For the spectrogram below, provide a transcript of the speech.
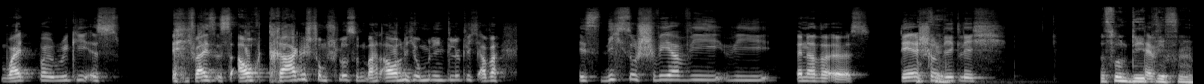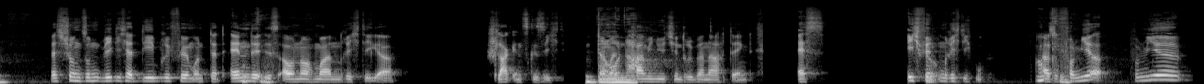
White Boy Ricky ist, ich weiß, ist auch tragisch zum Schluss und macht auch nicht unbedingt glücklich, aber ist nicht so schwer wie, wie Another Earth. Der ist schon Okay. wirklich, das ist so ein Debris-Film. das ist schon so ein wirklicher Debris-Film und das Ende Okay. ist auch nochmal ein richtiger Schlag ins Gesicht, wenn man ein paar. Minütchen drüber nachdenkt. Es, ich finde Ja. ihn richtig gut. Okay. Also von mir, von mir,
